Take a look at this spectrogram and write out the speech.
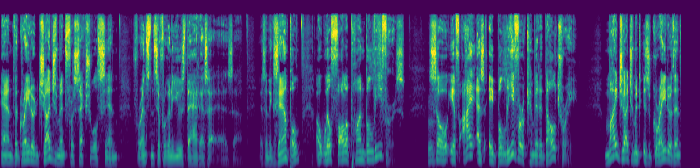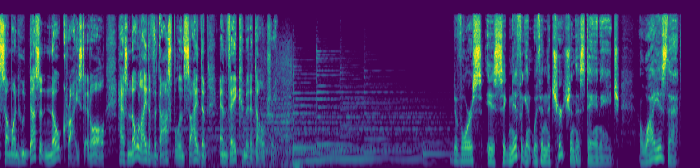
And the greater judgment for sexual sin, for instance, if we're going to use that as, a, as, a, as an example, uh, will fall upon believers. Mm. So if I, as a believer, commit adultery, my judgment is greater than someone who doesn't know Christ at all, has no light of the gospel inside them, and they commit adultery. Divorce is significant within the church in this day and age. Why is that?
